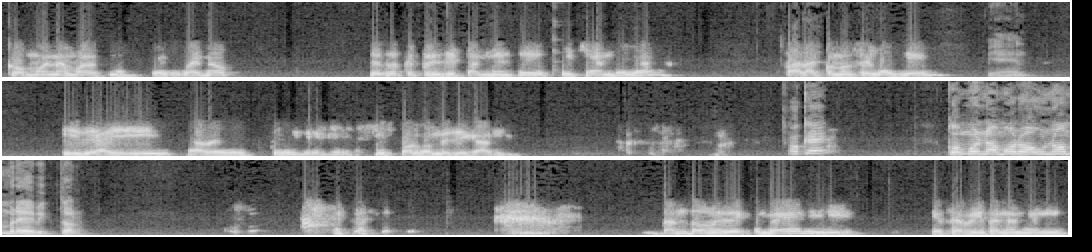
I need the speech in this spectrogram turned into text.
¿Cómo enamoras a una mujer? Bueno, yo creo que principalmente escuchándola para conocerla bien. Bien. Y de ahí saber este, pues, por dónde llegar. Ok. ¿Cómo enamoro a un hombre, Víctor? Dándome de comer y que se rifen en el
